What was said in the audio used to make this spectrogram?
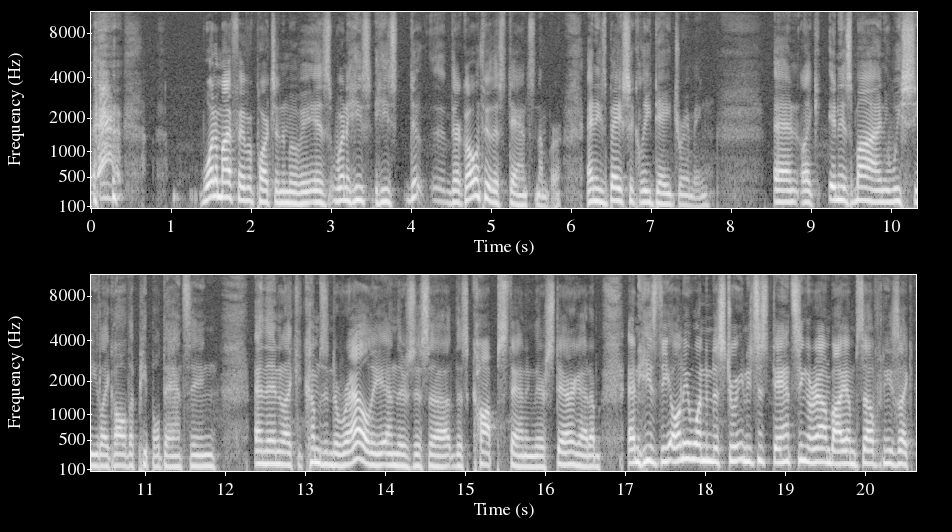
One of my favorite parts in the movie is when he's he's they're going through this dance number and he's basically daydreaming. And like in his mind, we see like all the people dancing, and then like it comes into reality, and there's this uh this cop standing there staring at him, and he's the only one in the street, and he's just dancing around by himself, and he's like,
